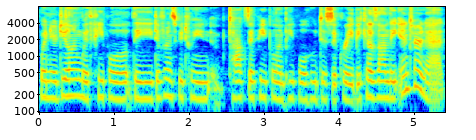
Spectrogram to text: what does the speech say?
when you're dealing with people the difference between toxic people and people who disagree. Because on the internet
